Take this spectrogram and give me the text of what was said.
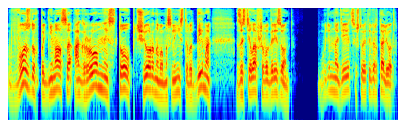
в воздух поднимался огромный столб черного маслянистого дыма, застилавшего горизонт. Будем надеяться, что это вертолет.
